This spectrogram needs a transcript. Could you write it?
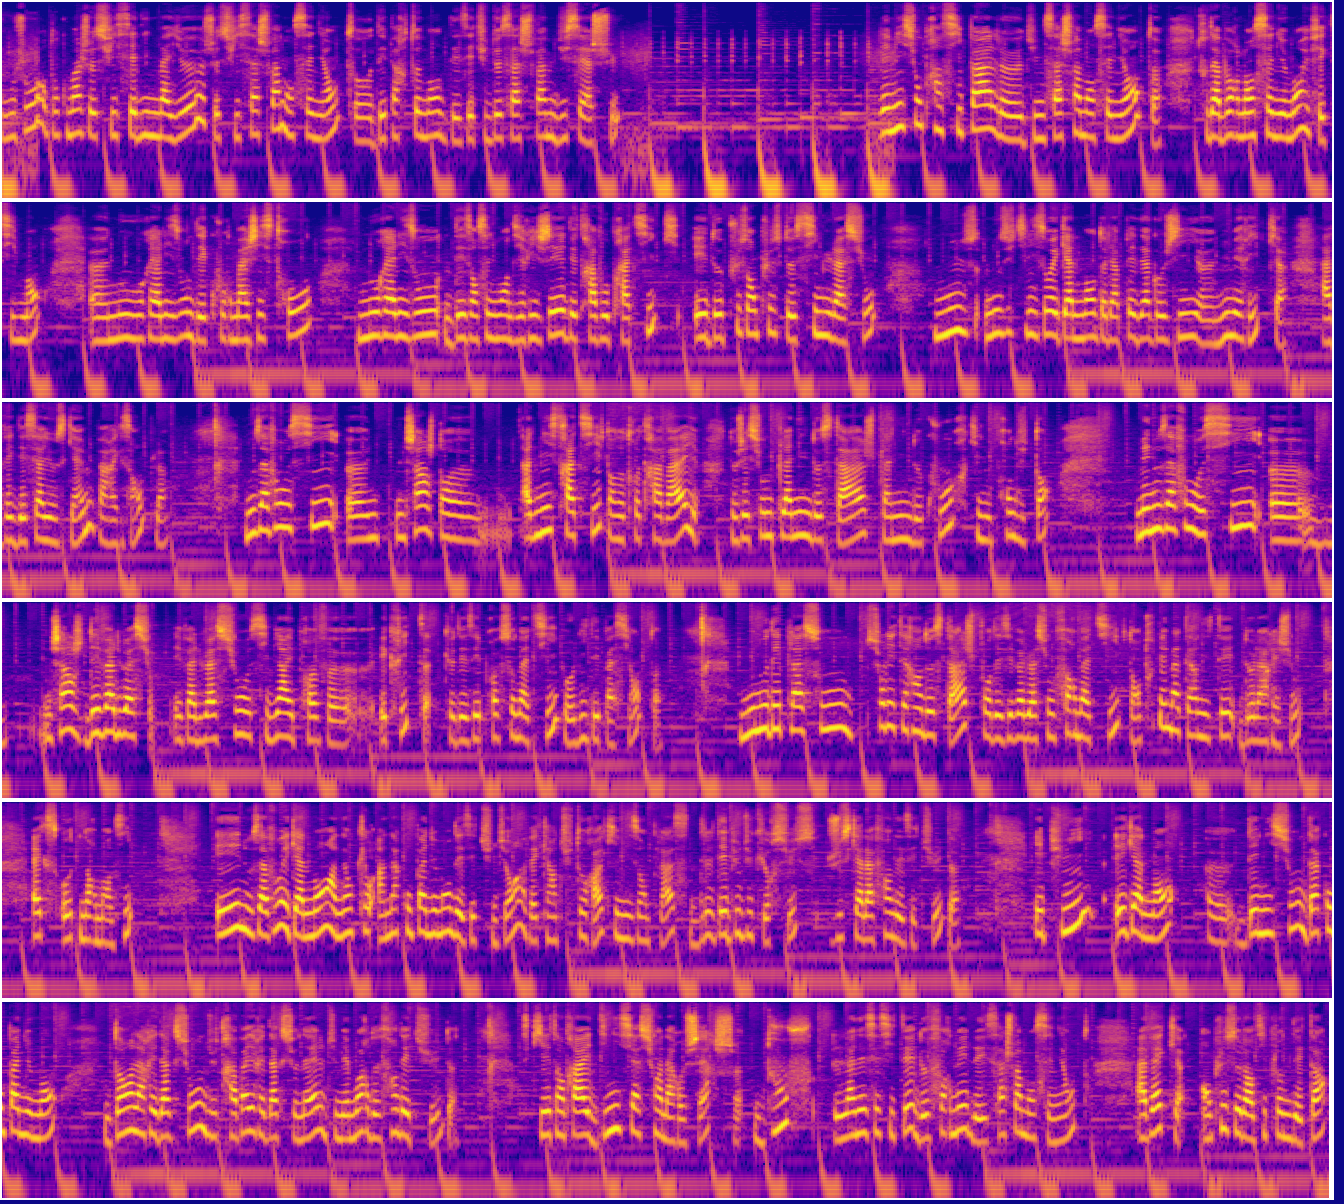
Bonjour, donc moi je suis Céline Mailleux, je suis sage-femme enseignante au département des études de sage-femme du CHU. Les missions principales d'une sage-femme enseignante, tout d'abord l'enseignement effectivement. Euh, nous réalisons des cours magistraux, nous réalisons des enseignements dirigés, des travaux pratiques et de plus en plus de simulations. Nous, nous utilisons également de la pédagogie euh, numérique avec des serious games par exemple. Nous avons aussi euh, une charge administrative dans notre travail, de gestion de planning de stage, planning de cours, qui nous prend du temps. Mais nous avons aussi euh, une charge d'évaluation, évaluation aussi bien épreuves euh, écrites que des épreuves sommatives au lit des patientes. Nous nous déplaçons sur les terrains de stage pour des évaluations formatives dans toutes les maternités de la région, ex-Haute-Normandie, et nous avons également un, accompagnement des étudiants avec un tutorat qui est mis en place dès le début du cursus jusqu'à la fin des études. Et puis également euh, des missions d'accompagnement dans la rédaction du travail rédactionnel du mémoire de fin d'études, ce qui est un travail d'initiation à la recherche, d'où la nécessité de former les sages-femmes enseignantes avec, en plus de leur diplôme d'État,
